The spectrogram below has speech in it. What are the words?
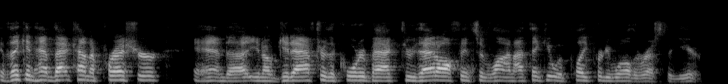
if they can have that kind of pressure and uh, you know get after the quarterback through that offensive line, I think it would play pretty well the rest of the year.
